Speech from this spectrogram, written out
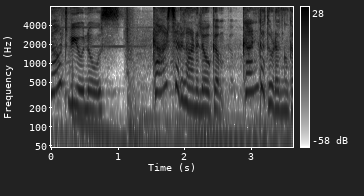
ഡോട്ട് വ്യൂ ന്യൂസ് കാഴ്ചകളാണ് ലോകം. കണ്ടു തുടങ്ങുക.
